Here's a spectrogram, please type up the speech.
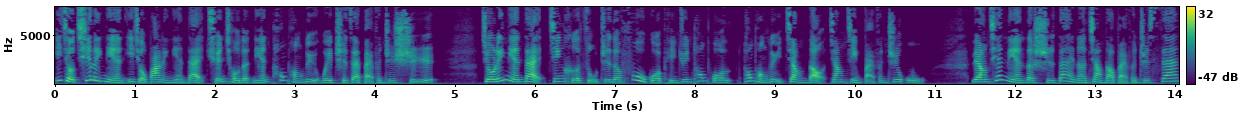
一九七零年、一九八零年代，全球的年通膨率维持在百分之十；九零年代，经合组织的富国平均通膨通膨率降到将近百分之五；两千年的时代呢，降到百分之三；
